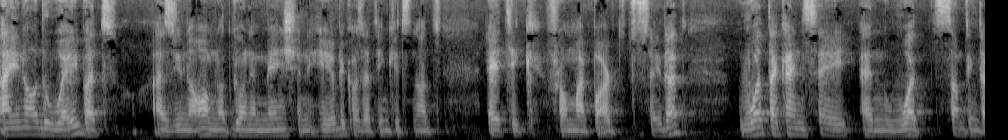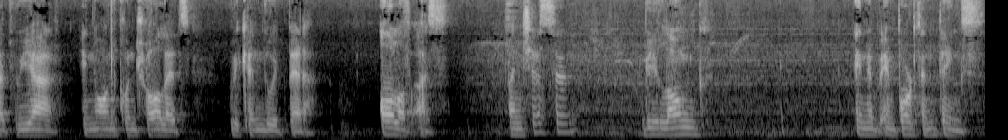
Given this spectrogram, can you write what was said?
I know the way, but as you know, I'm not going to mention here because I think it's not ethic from my part to say that. What I can say and what something that we are in on control it's we can do it better. All of us. Manchester belong in important things.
